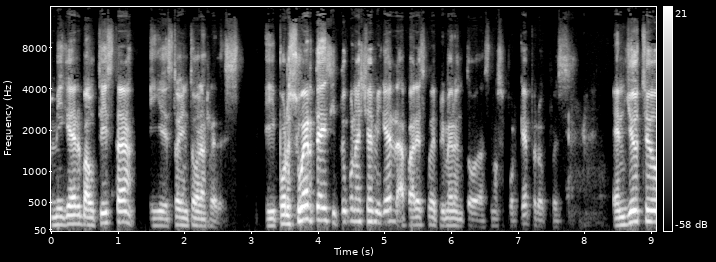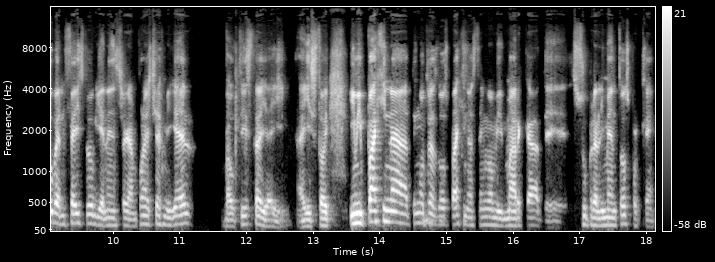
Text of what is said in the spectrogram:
Miguel Bautista y estoy en todas las redes. Y por suerte, si tú pones Chef Miguel, aparezco de primero en todas. No sé por qué, pero pues en YouTube, en Facebook y en Instagram. Pones Chef Miguel Bautista y ahí, ahí estoy. Y mi página, tengo otras dos páginas. Tengo mi marca de superalimentos porque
